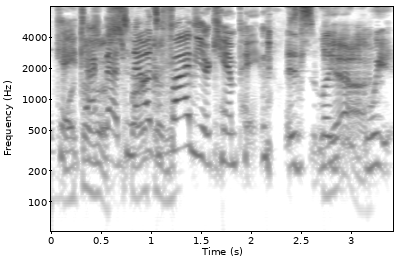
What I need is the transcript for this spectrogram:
okay. what Tack that. So now it's a five year campaign. It's like Yeah. we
